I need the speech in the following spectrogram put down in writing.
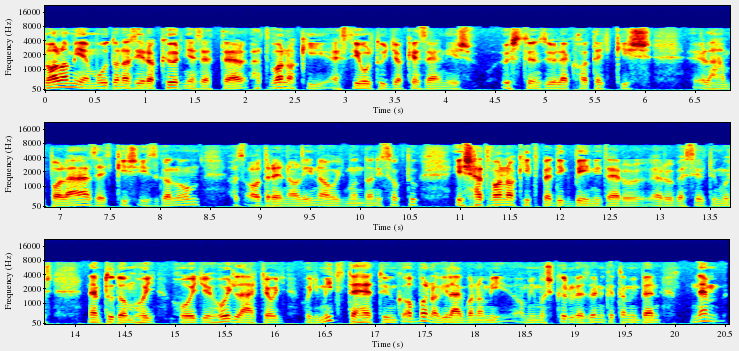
Valamilyen módon azért a környezettel, hát van, aki ezt jól tudja kezelni, és ösztönzőleg hat egy kis lámpaláz, egy kis izgalom, az adrenalin, ahogy mondani szoktuk, és hát van, akit pedig bénít, erről, erről beszéltünk most. Nem tudom, hogy hogy, hogy látja, hogy, hogy mit tehetünk abban a világban, ami, ami most körülvesz bennünket, amiben nem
